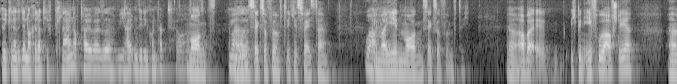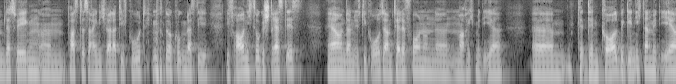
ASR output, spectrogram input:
Ihre Kinder sind ja noch relativ klein auch teilweise. Wie halten Sie den Kontakt? Morgens. Immer also morgens? 6.50 Uhr ist FaceTime. Oha. Immer jeden Morgen 6.50 Uhr. Ja, aber äh, ich bin eh früher Aufsteher. Ähm, deswegen ähm, passt das eigentlich relativ gut. Ich muss nur gucken, dass die, die Frau nicht so gestresst ist. Ja, und dann ist die Große am Telefon und dann mache ich mit ihr Ähm, den Call beginne ich dann mit ihr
